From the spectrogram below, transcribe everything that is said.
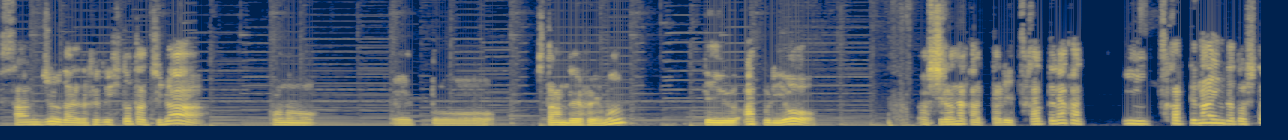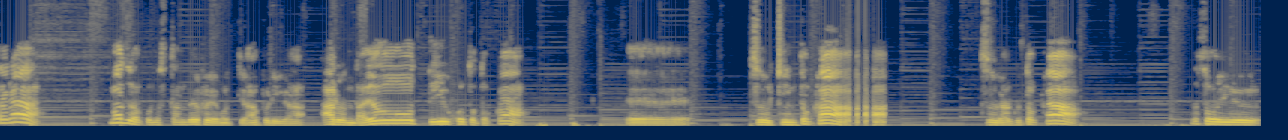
30代の人たちが、この、えっと、スタンド FM っていうアプリを知らなかったり、使ってなかった、使ってないんだとしたら、まずはこのスタンド FM っていうアプリがあるんだよっていうこととか、えー、通勤とか、通学とか、そういう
